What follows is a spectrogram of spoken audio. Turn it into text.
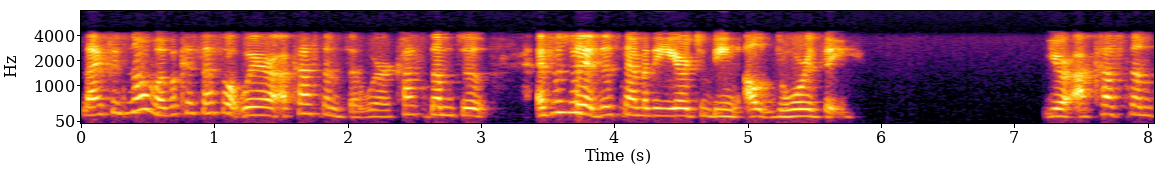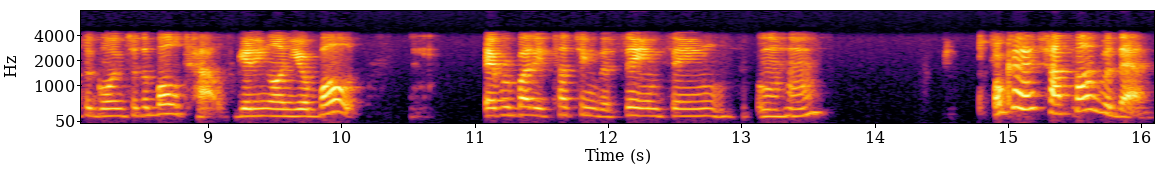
life is normal because that's what we're accustomed to. We're accustomed to, especially at this time of the year, to being outdoorsy you're accustomed to going to the boathouse, getting on your boat. Everybody touching the same thing. Mm-hmm. Okay, have fun with that.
